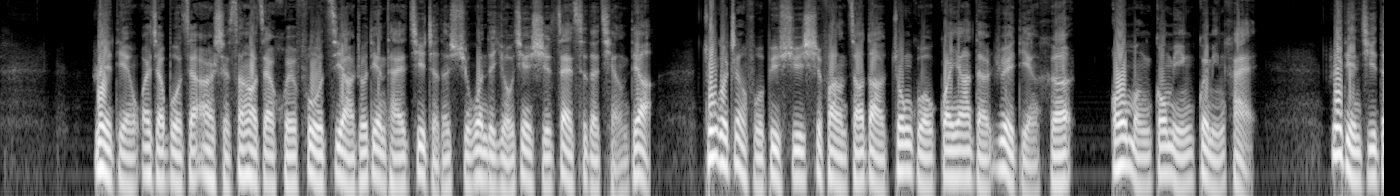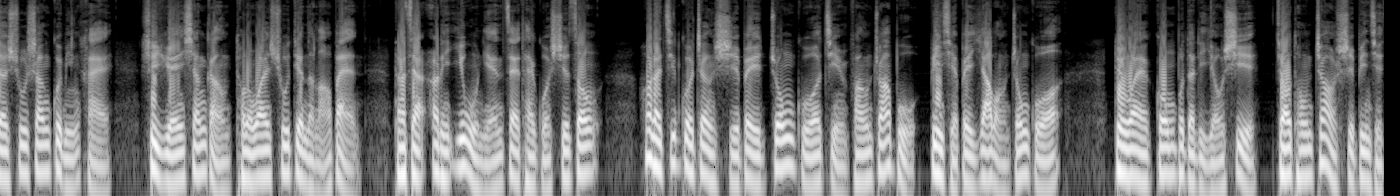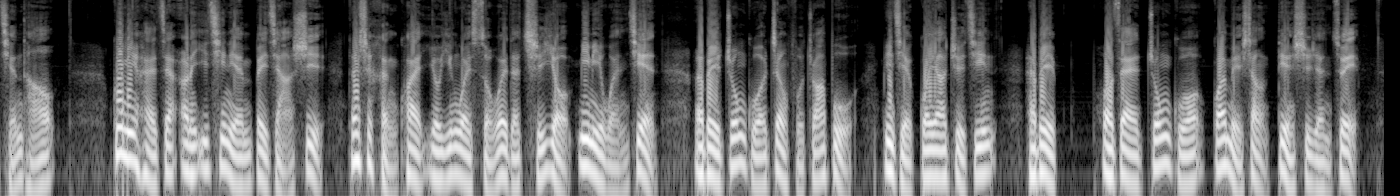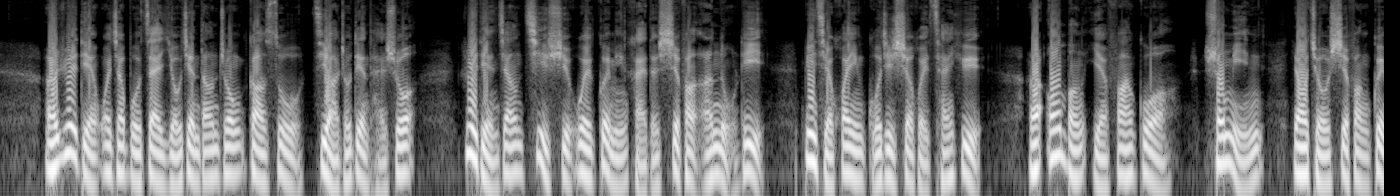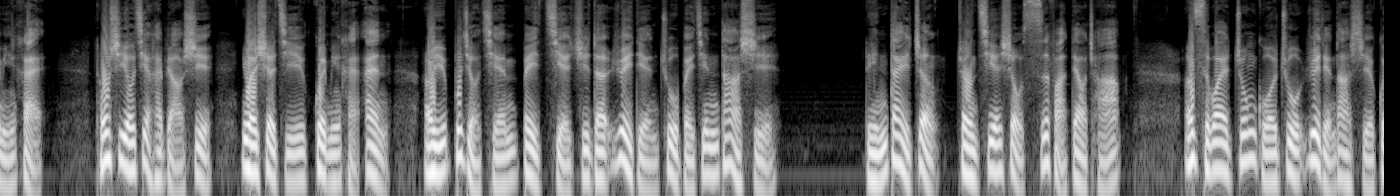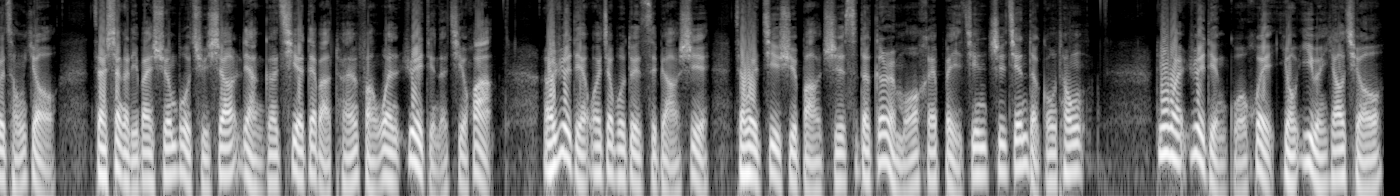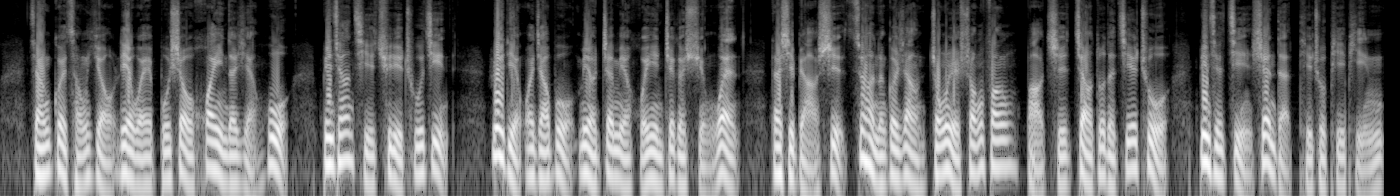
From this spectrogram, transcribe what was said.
瑞典外交部在二十三号在回复自亚洲电台记者的询问的邮件时，再次的强调，中国政府必须释放遭到中国关押的瑞典和欧盟公民桂明海。瑞典籍的书商桂明海是原香港铜锣湾书店的老板，他在二零一五年在泰国失踪，后来经过证实被中国警方抓捕，并且被押往中国。对外公布的理由是交通肇事，并且潜逃。桂明海在二零一七年被假释，但是很快又因为所谓的持有秘密文件而被中国政府抓捕，并且关押至今，还被迫在中国官媒上电视认罪。而瑞典外交部在邮件当中告诉基尔州电台说，瑞典将继续为桂明海的释放而努力，并且欢迎国际社会参与。而欧盟也发过声明，要求释放桂明海。同时，邮件还表示。因为涉及桂明海岸，而于不久前被解职的瑞典驻北京大使林代正正接受司法调查。而此外，中国驻瑞典大使桂从友在上个礼拜宣布取消两个企业代表团访问瑞典的计划。而瑞典外交部对此表示，将会继续保持斯德哥尔摩和北京之间的沟通。另外，瑞典国会有议员要求将桂从友列为不受欢迎的人物，并将其驱离出境。瑞典外交部没有正面回应这个询问，但是表示最好能够让中日双方保持较多的接触，并且谨慎地提出批评。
